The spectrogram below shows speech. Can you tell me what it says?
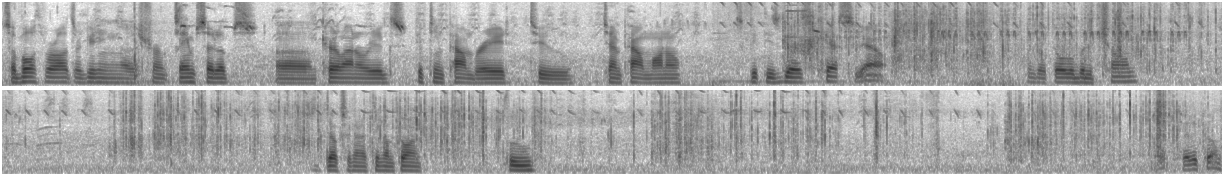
So both rods are getting uh, shrimp. Same setups, um, Carolina rigs, 15 pound braid to 10 pound mono. Let's get these guys casted out. Maybe throw a little bit of chum. These ducks are gonna think I'm throwing food. Here they come.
